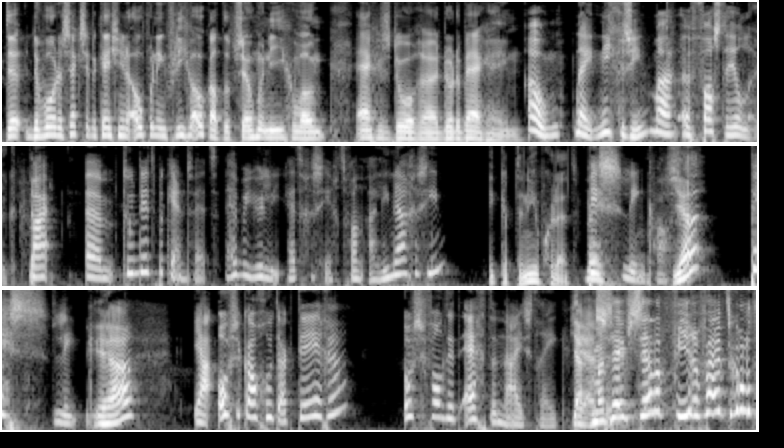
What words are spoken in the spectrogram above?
de, de woorden Sex Education in de opening vliegen ook altijd op zo'n manier gewoon ergens door, eh, door de bergen heen. Oh, nee, niet gezien, maar eh, vast heel leuk. Maar ehm, toen dit bekend werd, hebben jullie het gezicht van Alina gezien? Ik heb er niet op gelet. Nee. Pislink was. Ja? Pislink. Ja? Ja, of ze kan goed acteren, of ze vond dit echt een nice streek. Ja, Ja, maar ze- ze heeft zelf 5400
